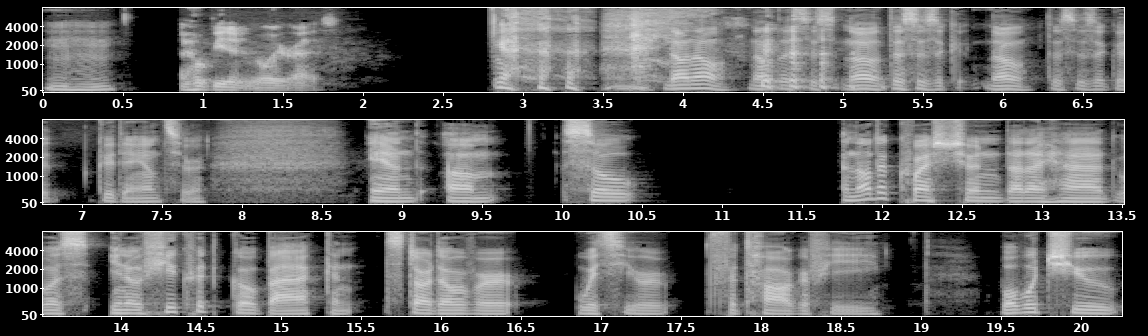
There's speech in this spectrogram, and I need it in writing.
hmm I hope you didn't roll your eyes. no, no, no. This is no. This is a no. This is a good good answer. And um, so another question that I had was, you know, if you could go back and start over with your photography, what would you?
